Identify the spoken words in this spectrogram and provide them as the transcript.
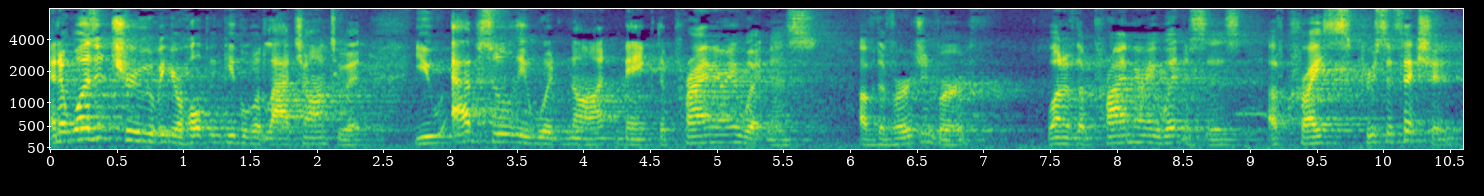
and it wasn't true, but you're hoping people would latch onto it, you absolutely would not make the primary witness of the virgin birth, one of the primary witnesses of Christ's crucifixion,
